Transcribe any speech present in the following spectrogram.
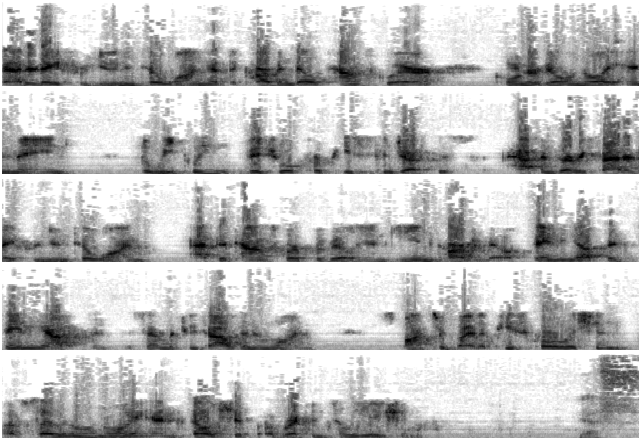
Saturday from noon until 1 at the Carbondale Town Square, corner of Illinois and Main. The weekly vigil for peace and justice happens every Saturday from noon till 1 at the Town Square Pavilion in Carbondale, standing up and standing out since December 2001, sponsored by the Peace Coalition of Southern Illinois and Fellowship of Reconciliation. Yes.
